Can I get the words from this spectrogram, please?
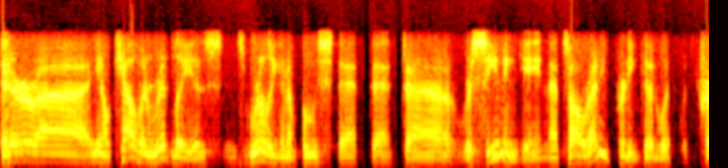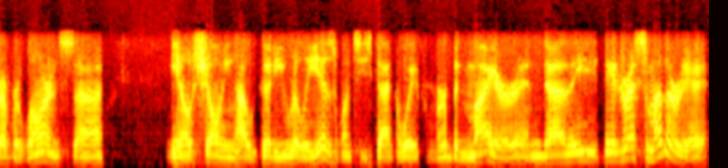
they're uh, you know Calvin Ridley is is really going to boost that that uh, receiving game that's already pretty good with with Trevor Lawrence. Uh, you know, showing how good he really is once he's gotten away from Urban Meyer, and uh, they they address some other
